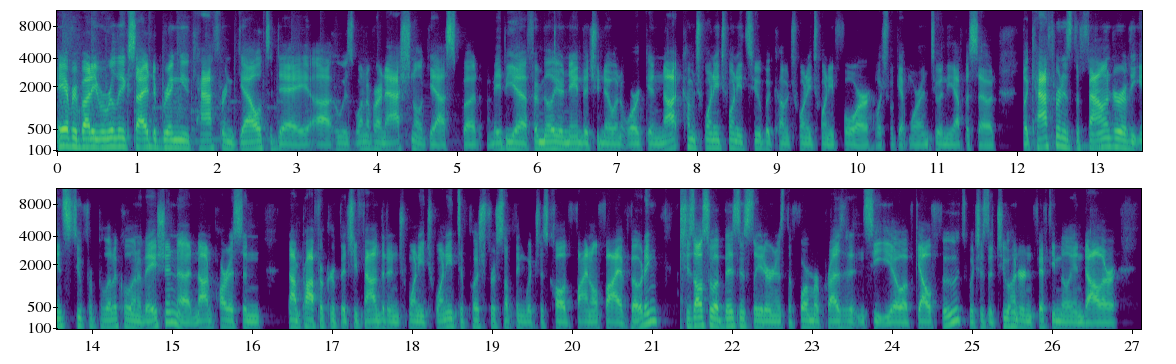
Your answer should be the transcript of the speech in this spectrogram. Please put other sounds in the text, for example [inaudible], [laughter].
Hey, everybody. We're really excited to bring you Katherine Gehl today, uh, who is one of our national guests, but maybe a familiar name that you know in Oregon, not come 2022, but come 2024, which we'll get more into in the episode. But Katherine is the founder of the Institute for Political Innovation, a nonpartisan nonprofit group that she founded in 2020 to push for something which is called Final Five voting. She's also a business leader and is the former president and CEO of Gehl Foods, which is a $250 million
